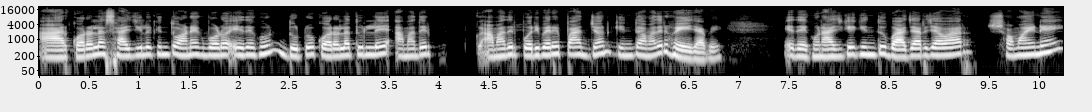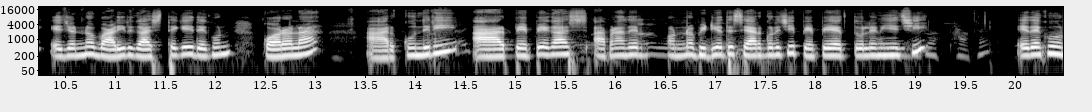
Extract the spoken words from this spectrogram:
আর করলার সাইজগুলো কিন্তু অনেক বড়, এ দেখুন দুটো করলা তুললে আমাদের আমাদের পরিবারে পাঁচজন কিন্তু আমাদের হয়ে যাবে। এ দেখুন, আজকে কিন্তু বাজার যাওয়ার সময় নেই, এজন্য বাড়ির গাছ থেকেই দেখুন করলা আর কুঁদরি আর পেঁপে গাছ আপনাদের অন্য ভিডিওতে শেয়ার করেছি, পেঁপে তুলে নিয়েছি। এ দেখুন,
